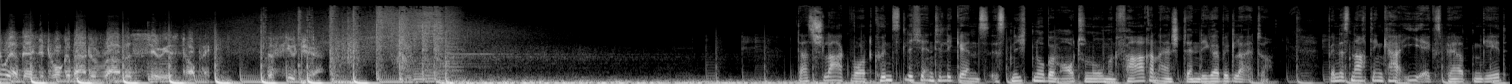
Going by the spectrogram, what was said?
we are going to talk about a rather serious topic, the future. Das Schlagwort künstliche Intelligenz ist nicht nur beim autonomen Fahren ein ständiger Begleiter. Wenn es nach den KI-Experten geht,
